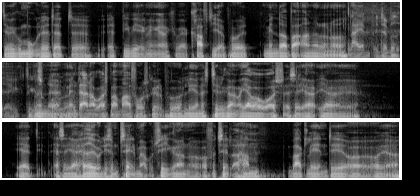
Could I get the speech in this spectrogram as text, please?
det er jo ikke umuligt, at, øh, at bivirkningerne kan være kraftigere på et mindre barn eller noget. Nej, jeg, det ved jeg ikke. Det kan Men, øh, men der er nok også bare meget forskel på lægernes tilgang, og jeg var jo også, altså jeg, jeg, øh, jeg, altså jeg havde jo ligesom talt med apotekeren og, og fortæller ham, vagtlægen det, og, og jeg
